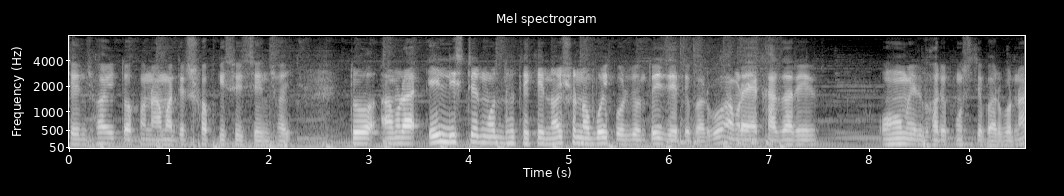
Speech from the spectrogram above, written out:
চেঞ্জ হয়, তখন আমাদের সব কিছুই চেঞ্জ হয়। তো আমরা এই লিস্টের মধ্য থেকে নয়শো নব্বই পর্যন্তই যেতে পারব। আমরা এক হাজারের ওহমের ঘরে পুষতে পারব না।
